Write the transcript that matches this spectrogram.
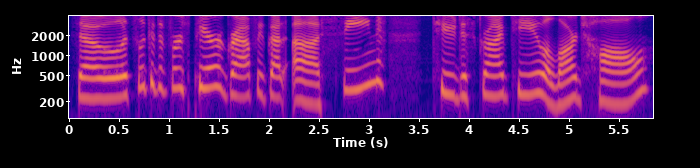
So let's look at the first paragraph. We've got a scene to describe to you a large hall.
